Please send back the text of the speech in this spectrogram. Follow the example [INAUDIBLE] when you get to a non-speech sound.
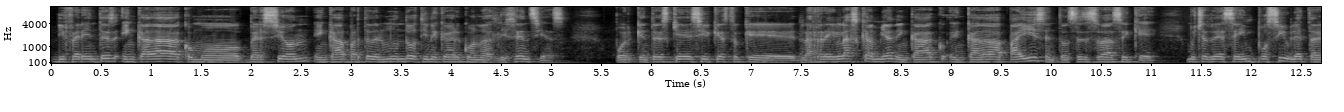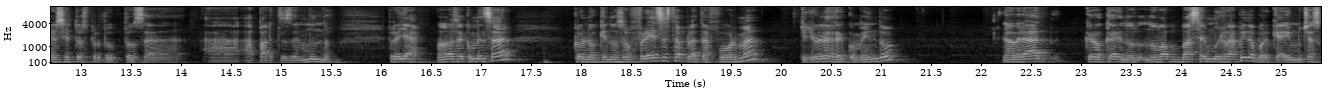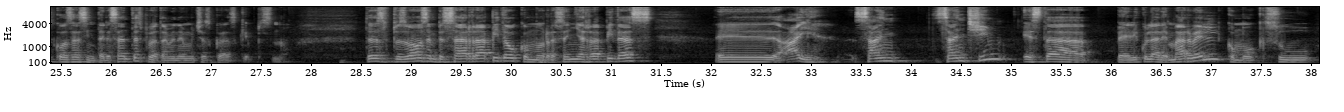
diferentes en cada como versión en cada parte del mundo tiene que ver con las licencias. Porque entonces quiere decir que esto que las reglas cambian en cada, en cada país, entonces eso hace que muchas veces sea imposible traer ciertos productos a, a partes del mundo. Pero ya, vamos a comenzar con lo que nos ofrece esta plataforma, que yo les recomiendo. La verdad, creo que no, va, a ser muy rápido porque hay muchas cosas interesantes, pero también hay muchas cosas que pues no. Entonces, pues vamos a empezar rápido, como reseñas rápidas. Eh, ay, San, Sanchi, esta película de Marvel, como su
